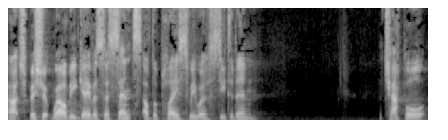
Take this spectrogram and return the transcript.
Archbishop Welby gave us a sense of the place we were seated in. The chapel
